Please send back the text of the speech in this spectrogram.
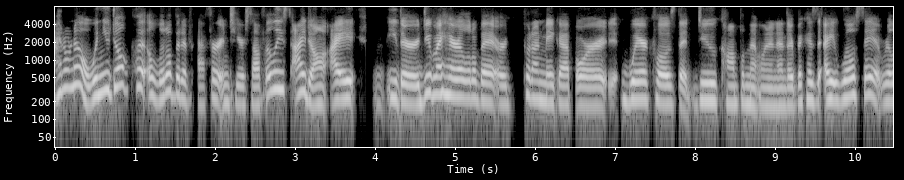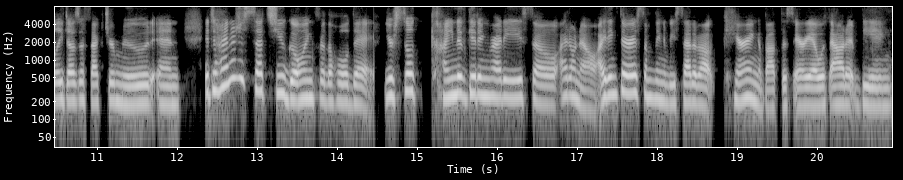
I don't know, when you don't put a little bit of effort into yourself, at least I don't. I either do my hair a little bit or put on makeup or eh, wear clothes that do complement one another because I will say it really does affect your mood and it kind of just sets you going for the whole day. You're still kind of getting ready. So I don't know. I think there is something to be said about caring about this area without it being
